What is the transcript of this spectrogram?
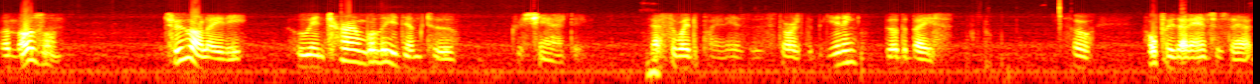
of a Muslim to Our Lady, who in turn will lead them to Christianity. That's the way the plan is. is start at the beginning, build the base. So hopefully that answers that.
